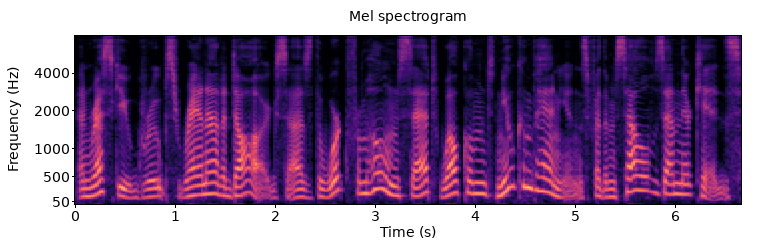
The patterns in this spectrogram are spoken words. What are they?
and rescue groups ran out of dogs as the work from home set welcomed new companions for themselves and their kids.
